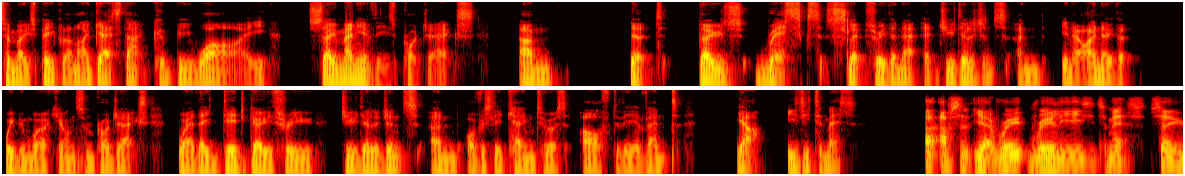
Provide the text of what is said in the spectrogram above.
to most people. And I guess that could be why so many of these projects um, that those risks slip through the net at due diligence. And, you know, I know that we've been working on some projects where they did go through due diligence and obviously came to us after the event. Yeah, easy to miss. Uh, absolutely. Yeah, re- really easy to miss. So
